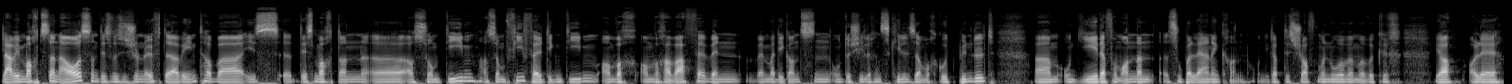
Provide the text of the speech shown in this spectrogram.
glaube ich, macht es dann aus und das, was ich schon öfter erwähnt habe, ist, äh, das macht dann äh, aus so einem Team, aus so einem vielfältigen Team einfach, einfach eine Waffe, wenn, wenn man die ganzen unterschiedlichen Skills einfach gut bündelt ähm, und jeder vom anderen super super lernen kann. Und ich glaube, das schaffen wir nur, wenn wir wirklich ja, alle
